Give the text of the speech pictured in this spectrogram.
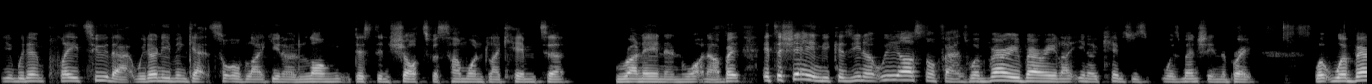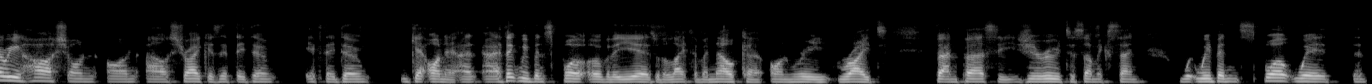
We don't play to that. We don't even get sort of like you know long distance shots for someone like him to run in and whatnot. But it's a shame because you know we Arsenal fans were very very like you know Kibbs was was mentioning in the break we're, we're very harsh on on our strikers if they don't if they don't get on it and, I think we've been spoiled over the years with the likes of Anelka, Henry, Wright, Van Persie, Giroud to some extent. We, we've been spoiled with the,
